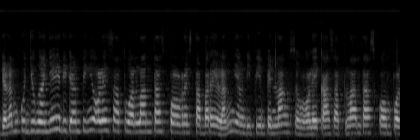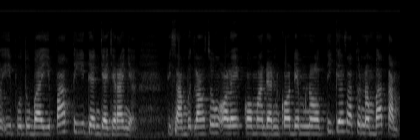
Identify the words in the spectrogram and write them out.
Dalam kunjungannya yang didampingi oleh Satuan Lantas Polresta Barelang yang dipimpin langsung oleh Kasat Lantas Kompol Ibu Tubayi Pati dan jajarannya, disambut langsung oleh Komandan Kodim 0316 Batam,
